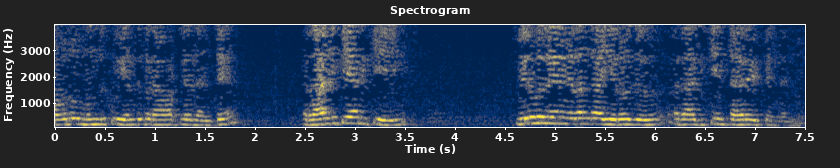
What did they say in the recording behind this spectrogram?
ఎవరు ముందుకు ఎందుకు రావట్లేదంటే రాజకీయానికి విలువ లేని విధంగా ఈరోజు రాజకీయం తయారైపోయిందండి.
